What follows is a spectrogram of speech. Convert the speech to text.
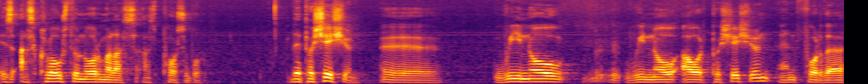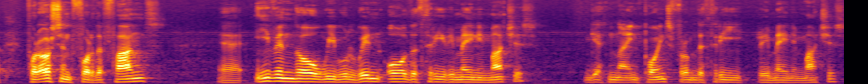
is as close to normal as, as possible. The position, uh, we know we know our position, and for the for us and for the fans, uh, even though we will win all the three remaining matches, get nine points from the three remaining matches,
